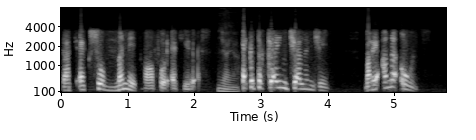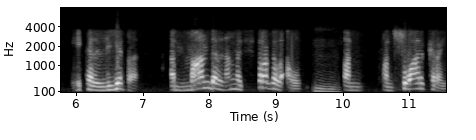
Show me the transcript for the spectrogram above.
dat ek so min het waarvoor ek hier is. Ja, ja. Ek het 'n klein challenge, maar die ander ouens het 'n lewe, 'n maandelange struggle al Mm. van van swaar kry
